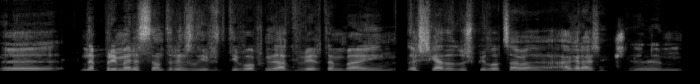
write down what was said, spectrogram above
Uh, na primeira sessão de treinos livres tive a oportunidade de ver também a chegada dos pilotos à, à garagem. Um,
